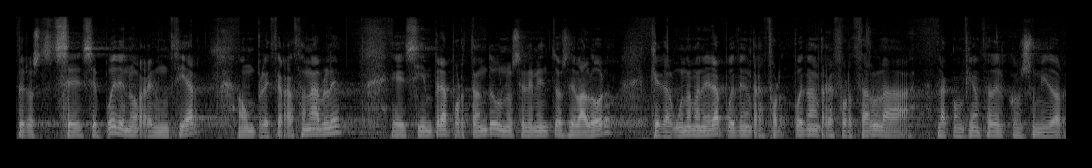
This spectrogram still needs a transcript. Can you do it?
Pero se, puede no renunciar a un precio razonable, eh, siempre aportando unos elementos de valor que de alguna manera pueden puedan reforzar la, la, confianza del consumidor.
